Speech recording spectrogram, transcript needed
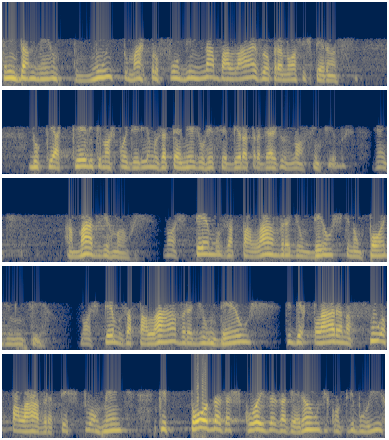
fundamento muito mais profundo, inabalável para a nossa esperança, do que aquele que nós poderíamos até mesmo receber através dos nossos sentidos. Gente, amados irmãos, nós temos a palavra de um Deus que não pode mentir. Nós temos a palavra de um Deus que declara na sua palavra textualmente que todas as coisas haverão de contribuir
